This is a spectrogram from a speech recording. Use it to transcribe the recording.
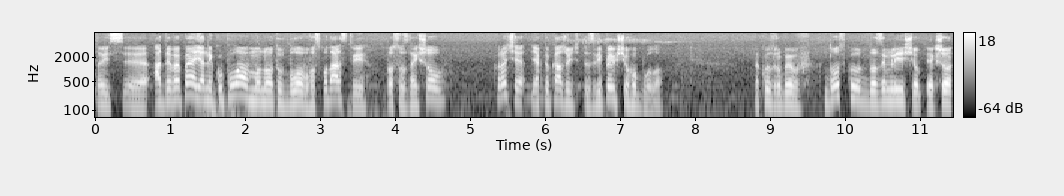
Тобто, а ДВП я не купував, воно тут було в господарстві, просто знайшов. Коротше, як то кажуть, зліпив, чого було. Таку зробив доску до землі, щоб якщо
